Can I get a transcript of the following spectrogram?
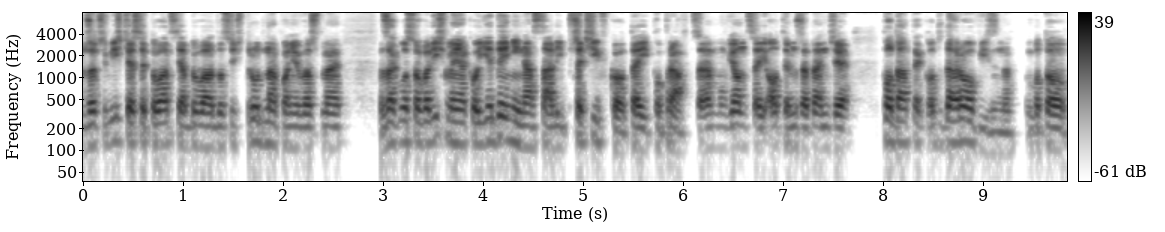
Rzeczywiście sytuacja była dosyć trudna, ponieważ my zagłosowaliśmy jako jedyni na sali przeciwko tej poprawce, mówiącej o tym, że będzie podatek od darowizn, bo to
